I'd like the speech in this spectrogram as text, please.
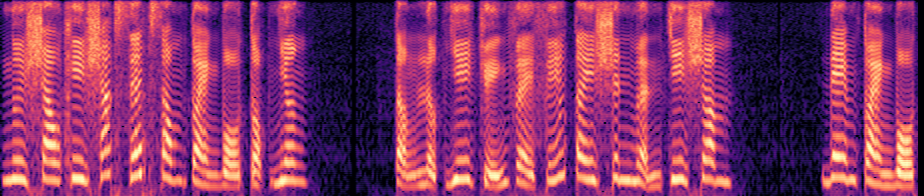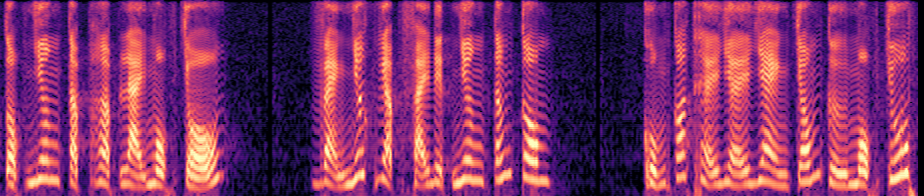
Ngươi sau khi sắp xếp xong toàn bộ tộc nhân, tận lực di chuyển về phía tây sinh mệnh chi sâm. Đem toàn bộ tộc nhân tập hợp lại một chỗ. Vạn nhất gặp phải địch nhân tấn công. Cũng có thể dễ dàng chống cự một chút.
